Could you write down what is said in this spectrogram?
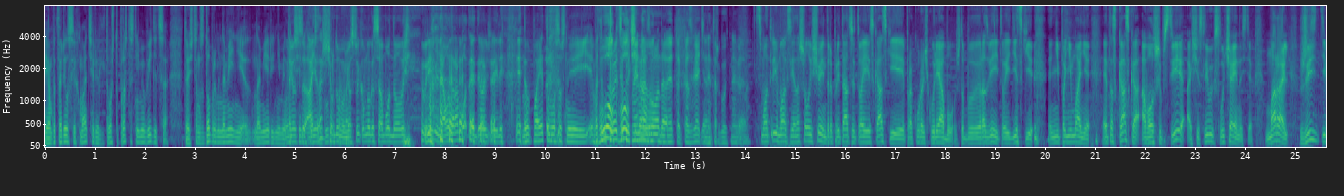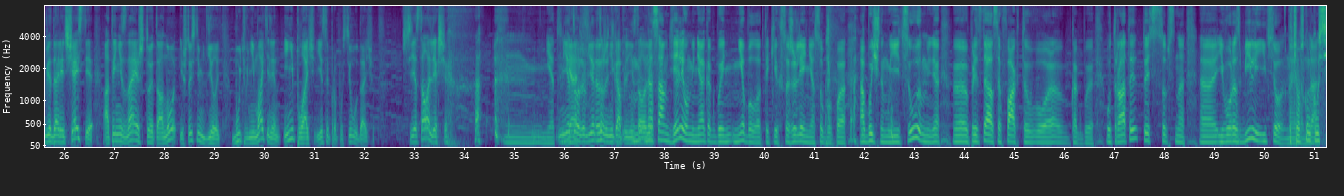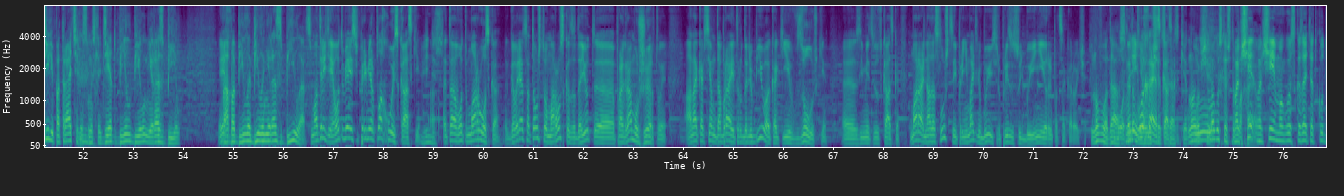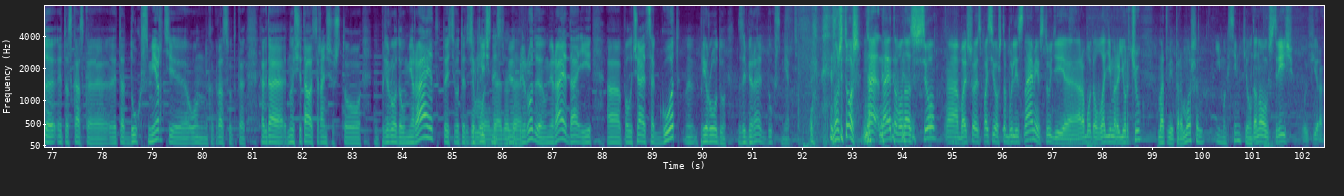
И он потворился их матерью для того, чтобы просто с ними увидеться. То есть он с добрыми намерениями, намерениями у него, А я знаешь, в чем думаю? У него столько много свободного времени, а он работает вообще или... Ну, поэтому, собственно, и в этом волк, кроется волк, причина развода. это козлятиной торгует, наверное. Смотри, Макс, я нашел еще интерпретацию твоей сказки про курочку Рябу, чтобы развеять твои детские непонимания. Это сказка о волшебстве, о счастливых случайностях. Мораль. Жизнь тебе дарит счастье, а ты не знаешь, что это оно и что с ним делать. Будь внимателен внимателен и не плачь, если пропустил удачу. Тебе стало легче? Нет. Мне я... тоже, мне э, тоже ни капли не стало На самом деле у меня как бы не было таких сожалений особо по обычному яйцу. У меня э, представился факт его э, как бы утраты, то есть, собственно, э, его разбили и все. Причем сколько да. усилий потратили, в смысле, дед бил, бил, не разбил. Эх. Баба била, била, не разбила. Смотрите, вот у меня есть пример плохой сказки. Видишь? Это вот Морозко. Говорят о том, что Морозко задает э, программу жертвы. Она ко всем добра и трудолюбива, как и в Золушке э, имеется в виду сказка. Мораль, надо слушаться и принимать любые сюрпризы судьбы, и не рыпаться, короче. Ну вот, да, вот. Это плохая сказка. Сказки. Но вообще. не могу сказать, что вообще, плохая. Вообще я могу сказать, откуда эта сказка. Это дух смерти, он как раз вот, как, когда, ну, считалось раньше, что природа умирает, то есть вот эта Зимой, цикличность да, да, да. природы умирает, да, и э, получается год э, природу забирает дух смерти. Ну что ж, на, на этом этом у нас все. А, большое спасибо, что были с нами. В студии э, работал Владимир Юрчук. Матвей Промошин. И Максим Тён. До новых встреч в эфирах.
